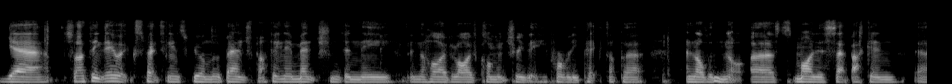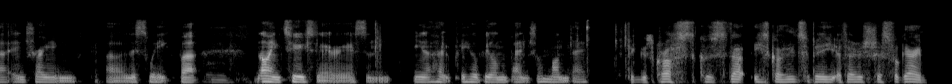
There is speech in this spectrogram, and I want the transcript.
Yeah, so I think they were expecting him to be on the bench, but I think they mentioned in the in the Hive Live commentary that he probably picked up a another not uh, minor setback in uh, in training uh, this week, but mm. nothing too serious, and you know hopefully he'll be on the bench on Monday fingers crossed because that is going to be a very stressful game.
